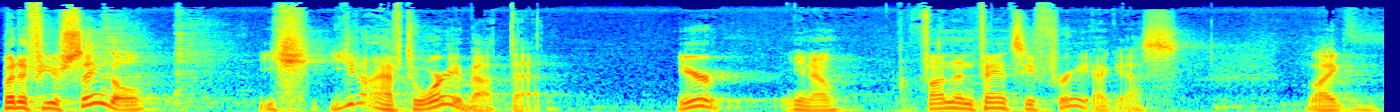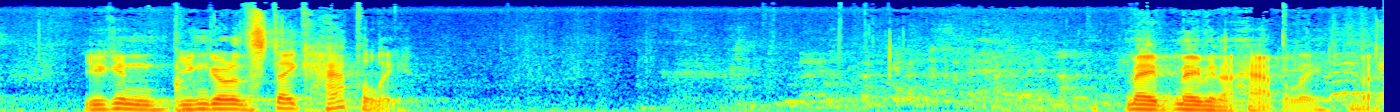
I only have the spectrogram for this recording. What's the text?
But if you're single, you don't have to worry about that. You're, you know, fun and fancy free, I guess. Like you can you can go to the stake happily. Maybe, maybe not happily, but.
